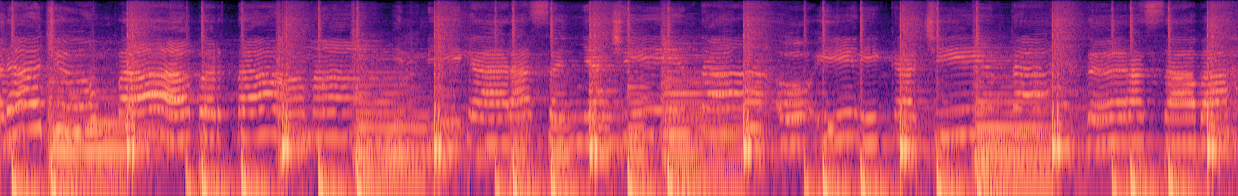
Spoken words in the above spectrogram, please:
Pada jumpa pertama Inikah rasanya cinta? Oh inikah cinta? Terasa bahagia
